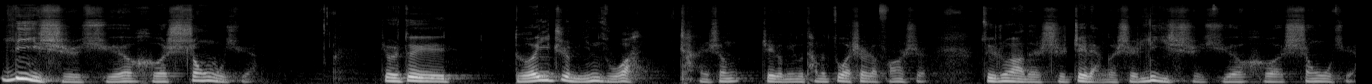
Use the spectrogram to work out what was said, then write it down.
历史学和生物学，就是对。德意志民族啊，产生这个民族，他们做事的方式，最重要的是这两个是历史学和生物学。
